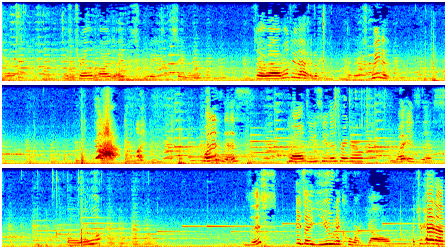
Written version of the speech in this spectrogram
here. There's a trail of odd eggs to the stable. So uh, we'll do that in a few minutes. Wait a. Ah! What? What is this? Y'all, do you see this right now? What is this? Oh. This is a unicorn, y'all. Put your head up.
